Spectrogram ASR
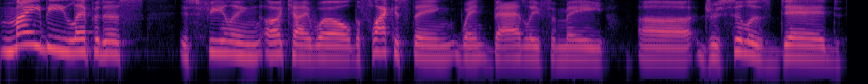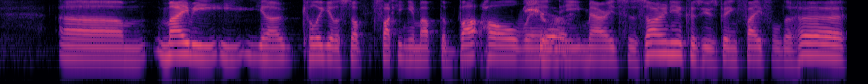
maybe Lepidus is feeling okay. Well, the Flaccus thing went badly for me. Uh, Drusilla's dead. Um, maybe he, you know Caligula stopped fucking him up the butthole when Sure. he married Caesonia because he was being faithful to her.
